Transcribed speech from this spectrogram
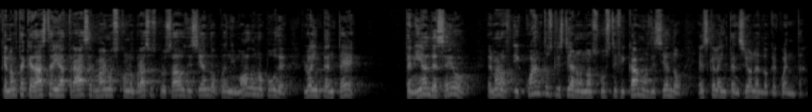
que no te quedaste ahí atrás, hermanos, con los brazos cruzados diciendo, pues ni modo, no pude, lo intenté. Tenía el deseo. Hermanos, ¿y cuántos cristianos nos justificamos diciendo, es que la intención es lo que cuenta?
